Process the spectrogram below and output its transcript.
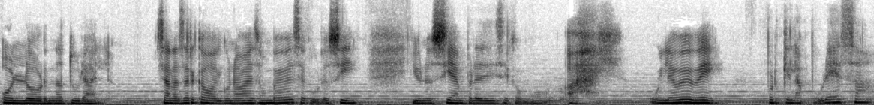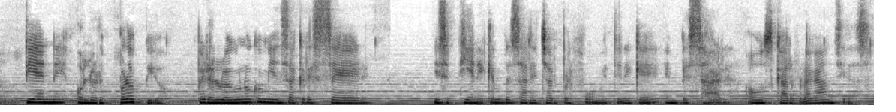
olor natural. ¿Se han acercado alguna vez a un bebé? Seguro sí. Y uno siempre dice como, ay, huele a bebé, porque la pureza tiene olor propio, pero luego uno comienza a crecer y se tiene que empezar a echar perfume, tiene que empezar a buscar fragancias,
